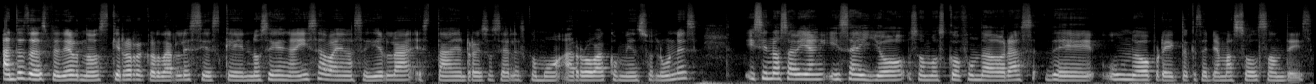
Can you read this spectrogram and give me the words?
antes de despedirnos, quiero recordarles si es que no siguen a Isa, vayan a seguirla. Está en redes sociales como arroba comienzo lunes. Y si no sabían, Isa y yo somos cofundadoras de un nuevo proyecto que se llama Soul Sundays,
